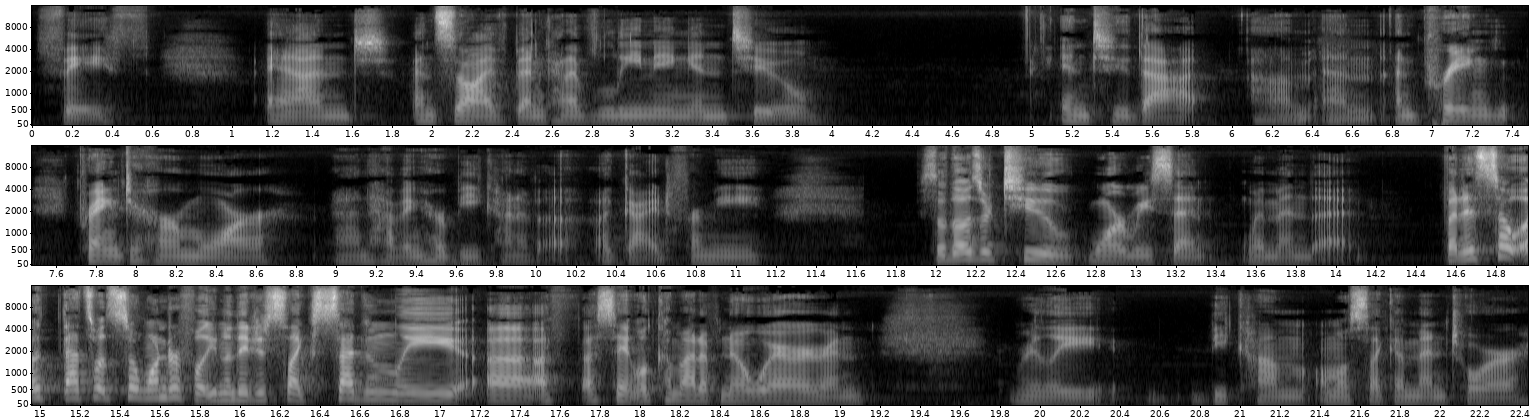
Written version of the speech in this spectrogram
faith and and so i've been kind of leaning into into that um, and and praying praying to her more and having her be kind of a, a guide for me so those are two more recent women that but it's so that's what's so wonderful you know they just like suddenly uh, a, a saint will come out of nowhere and really become almost like a mentor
